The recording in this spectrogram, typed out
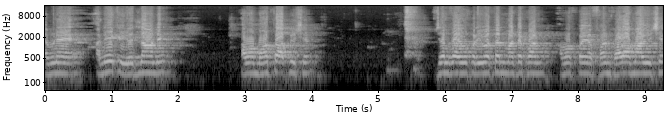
એમણે અનેક યોજનાઓને આમાં મહત્વ આપ્યું છે. જલવાયુ પરિવર્તન માટે પણ આમાં ફંડ ફાળવવામાં આવ્યું છે.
